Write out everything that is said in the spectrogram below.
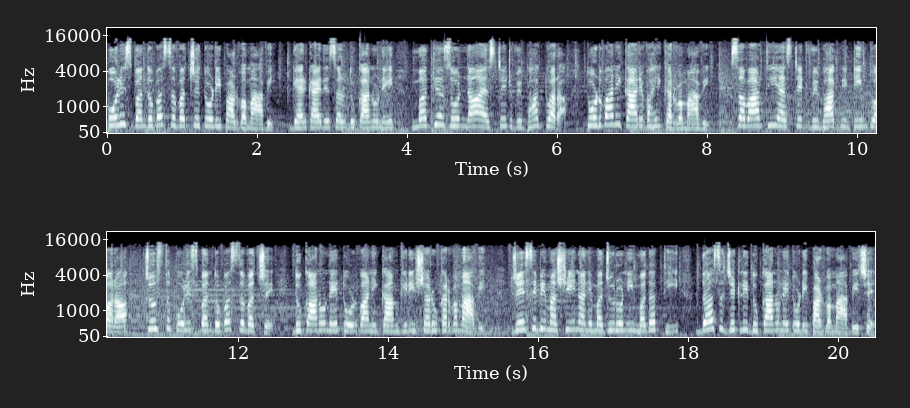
પોલીસ બંદોબસ્ત વચ્ચે તોડી પાડવામાં આવી. ગેરકાયદેસર દુકાનોને મધ્ય ઝોનના એસ્ટેટ વિભાગ દ્વારા તોડવાની કાર્યવાહી કરવામાં આવી. સવારથી એસ્ટેટ વિભાગની ટીમ દ્વારા ચુસ્ત પોલીસ બંદોબસ્ત વચ્ચે દુકાનોને તોડવાની કામગીરી શરૂ કરવામાં આવી. જેસીબી મશીન અને મજૂરોની મદદથી દસ જેટલી દુકાનોને તોડી પાડવામાં આવી છે.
